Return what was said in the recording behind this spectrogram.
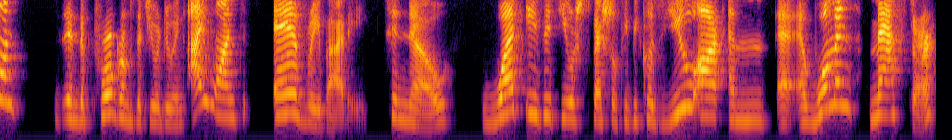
want in the programs that you're doing i want everybody to know what is it your specialty because you are a, a woman master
